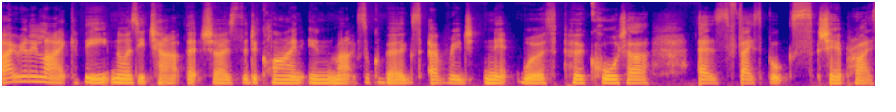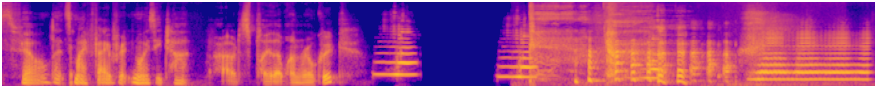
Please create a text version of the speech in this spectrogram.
I really like the noisy chart that shows the decline in Mark Zuckerberg's average net worth per quarter as Facebook's share price fell. That's my favourite noisy chart. I'll just play that one real quick.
